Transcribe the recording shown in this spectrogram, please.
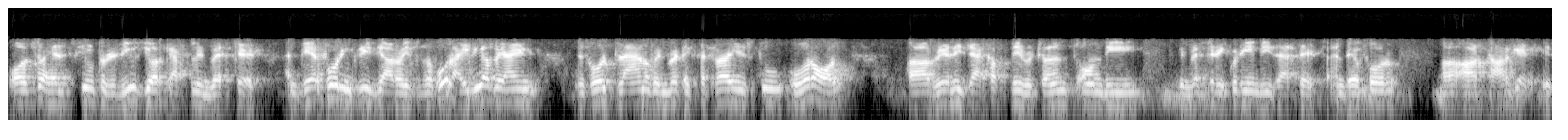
also helps you to reduce your capital invested and therefore increase the ROE. The whole idea behind this whole plan of InvIT, et cetera, is to overall uh, really jack up the returns on the invested equity in these assets. And therefore, uh, our target is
